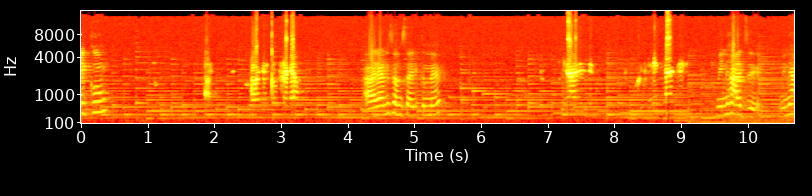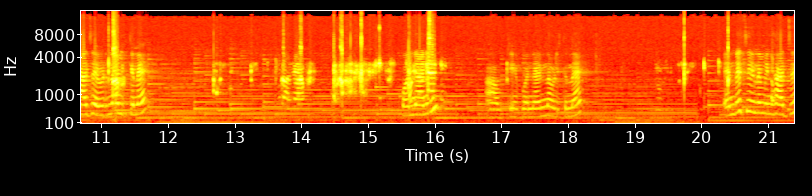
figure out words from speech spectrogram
അലൈക്കും ആരാണ് സംസാരിക്കുന്നത് മിൻഹാജ്. മിൻഹാജ് എവിടുന്നാ വിളിക്കണേ? പൊന്നാനി? ആ ഓക്കെ. പൊന്നാനിന്നാ വിളിക്കുന്നേ. എന്താ ചെയ്യുന്നത് മിൻഹാജ്?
